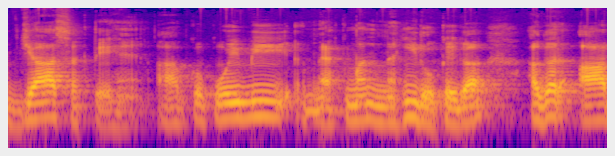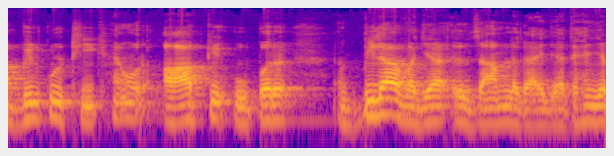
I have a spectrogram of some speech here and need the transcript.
जा सकते हैं। आपको कोई भी महकमा नहीं रोकेगा। अगर आप बिल्कुल ठीक हैं और आपके ऊपर बिला वजह इल्ज़ाम लगाए जाते हैं या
